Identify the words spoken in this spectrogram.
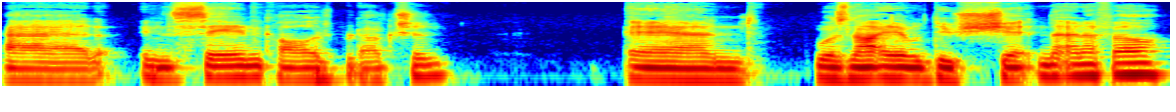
had insane college production and was not able to do shit in the NFL.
